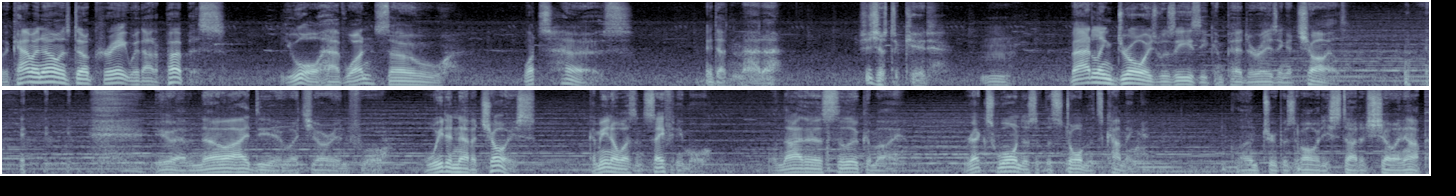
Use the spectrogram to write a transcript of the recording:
The Kaminoans don't create without a purpose. You all have one, So, what's hers? It doesn't matter. She's just a kid. battling droids was easy compared to raising a child. You have no idea what you're in for. We didn't have a choice. Kamino wasn't safe anymore. Well, neither is Saleucami. Rex warned us of the storm that's coming. Clone troopers have already started showing up.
